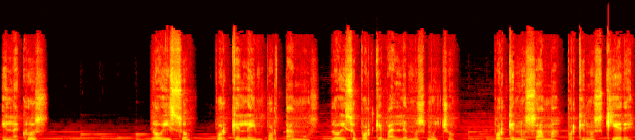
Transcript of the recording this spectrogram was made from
en la cruz? Lo hizo porque le importamos, lo hizo porque valemos mucho, porque nos ama, porque nos quiere.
